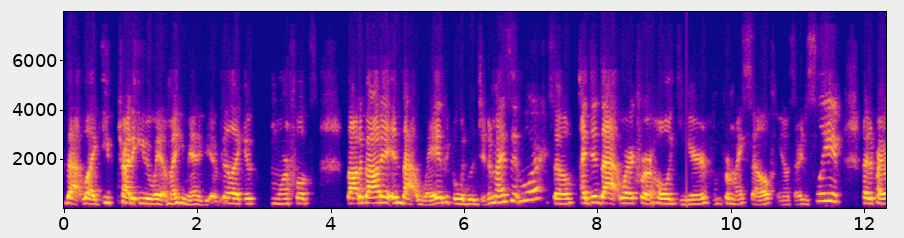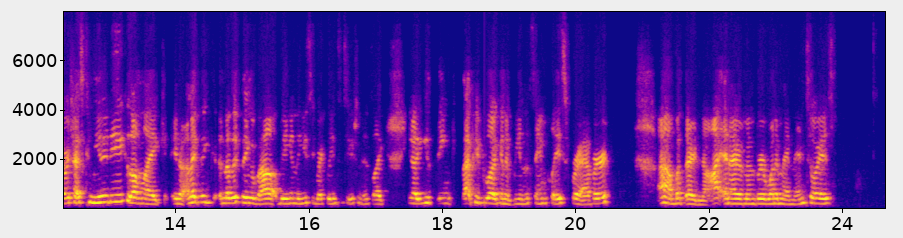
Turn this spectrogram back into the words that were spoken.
that like eat, try to eat away at my humanity. I feel like if more folks thought about it in that way, people would legitimize it more. So I did that work for a whole year for myself. You know, started to sleep, started to prioritize community because I'm like, you know, and I think another thing about being in the UC Berkeley institution is like, you know, you think that people are going to be in the same place forever, um, but they're not. And I remember one of my mentors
